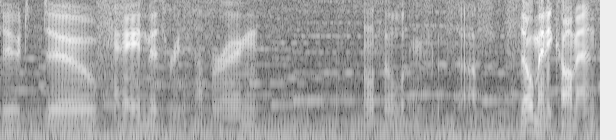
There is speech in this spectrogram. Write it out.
Do do do. Pain, misery, suffering. Also looking through the stuff. So many comments.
